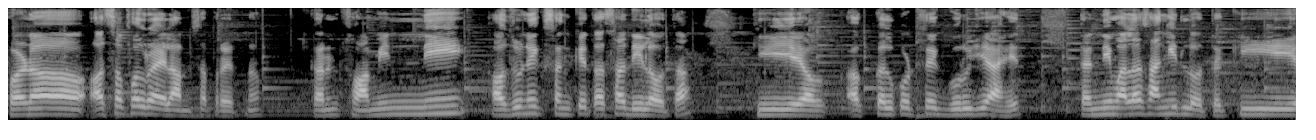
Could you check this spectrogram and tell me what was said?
पण असफल राहिला आमचा प्रयत्न. कारण स्वामींनी अजून एक संकेत असा दिला होता की अक्कलकोटचे गुरुजी आहेत. त्यांनी मला सांगितलं होतं की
